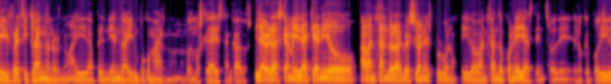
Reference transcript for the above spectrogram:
ir reciclándonos, ¿no? A ir aprendiendo, a ir un poco más, ¿no? No podemos quedar estancados. Y la verdad es que a medida que han ido avanzando las versiones, pues bueno, he ido avanzando con ellas dentro de, lo que he podido.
